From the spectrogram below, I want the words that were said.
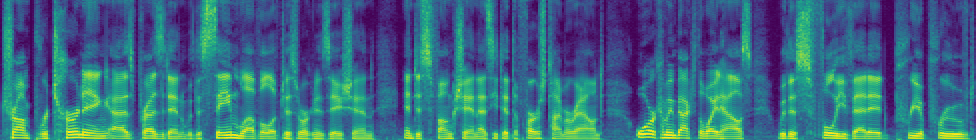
Trump returning as president with the same level of disorganization and dysfunction as he did the first time around, or coming back to the White House with this fully vetted, pre-approved,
